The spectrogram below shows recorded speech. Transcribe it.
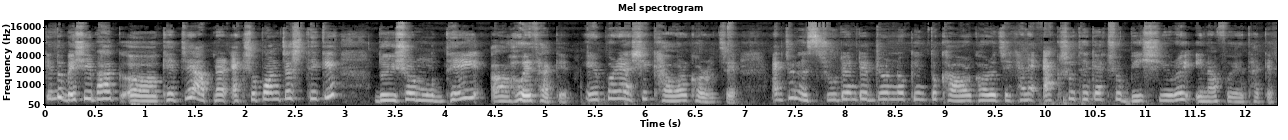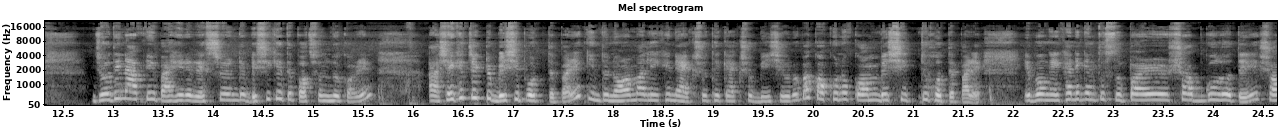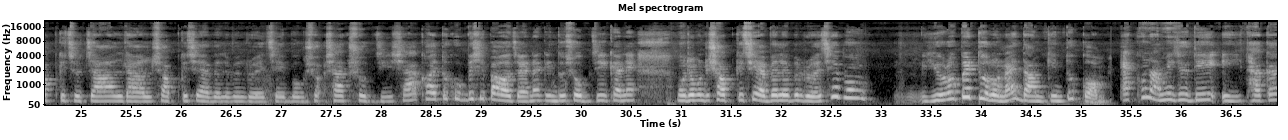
কিন্তু বেশিরভাগ ক্ষেত্রে আপনার একশো পঞ্চাশ থেকে দুইশোর মধ্যেই হয়ে থাকে। এরপরে আসি খাওয়ার খরচে। একজন স্টুডেন্টের জন্য কিন্তু খাওয়ার খরচ এখানে একশো থেকে একশো বিশ ইউরোই ইনাফ হয়ে থাকে। যদি না আপনি বাইরে রেস্টুরেন্টে বেশি খেতে পছন্দ করেন সেক্ষেত্রে একটু বেশি পড়তে পারে। কিন্তু নর্মালি এখানে একশো থেকে একশো বিশ ইউরো বা কখনো কম বেশি একটু হতে পারে। এবং এখানে কিন্তু সুপার শপগুলোতে সব কিছু চাল, ডাল সব কিছু অ্যাভেলেবেল রয়েছে এবং শাক সবজি। শাক হয়তো খুব বেশি পাওয়া যায় না, কিন্তু সবজি এখানে মোটামুটি সব কিছু অ্যাভেলেবেল রয়েছে এবং ইউরোপের তুলনায় দাম কিন্তু কম। এখন আমি যদি এই থাকা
